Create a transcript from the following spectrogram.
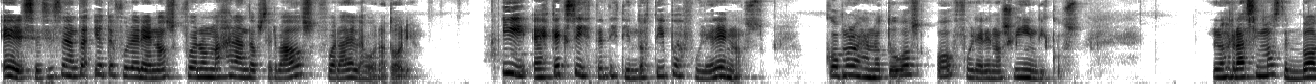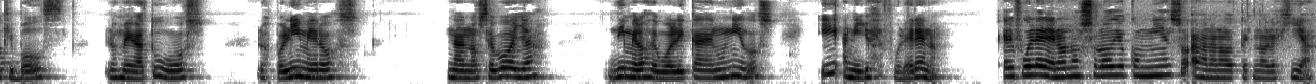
El C60 y otros fullerenos fueron más adelante observados fuera del laboratorio. Y es que existen distintos tipos de fullerenos, como los nanotubos o fullerenos cilíndricos, los racimos de buckyballs, los megatubos, los polímeros, nanocebolla, dímeros de bólica en unidos, y anillos de fullereno. El fullereno no solo dio comienzo a la nanotecnología,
